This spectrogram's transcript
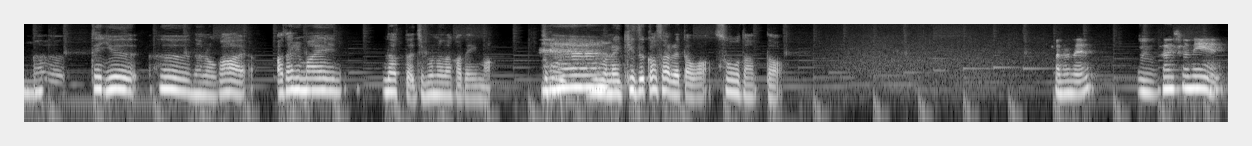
うん、っていう風なのが当たり前だった自分の中で今。すごい今ね気づかされたわ。そうだった。あのねうん。最初に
